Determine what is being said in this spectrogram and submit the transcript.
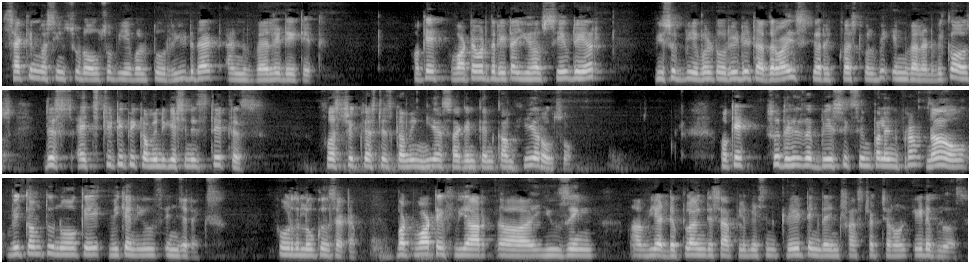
second machine should also be able to read that and validate it. Okay whatever the data you have saved here we should be able to read it otherwise your request will be invalid because this http communication is stateless. First request is coming here second can come here also. Okay so this is a basic simple infra. Now we come to know okay we can use nginx for the local setup. But what if we are uh, using uh, we are deploying this application creating the infrastructure on AWS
